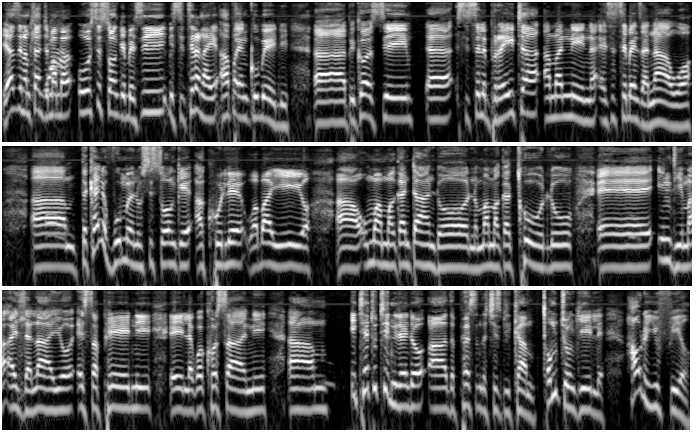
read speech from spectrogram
Yazi namhlanje mama usisonke besi besithela naye apha enqubeni uh because si uh sicelebrate amanina esisebenza nawo. Um the kind of woman usisonke akhule waba yiyo uh umama kaNtando nomama kaChulu eh indima ayidlalayo esapheni eh lakwakhosani um ithetha uthini lento uh the person that she's become? Umjongile. How do you feel?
